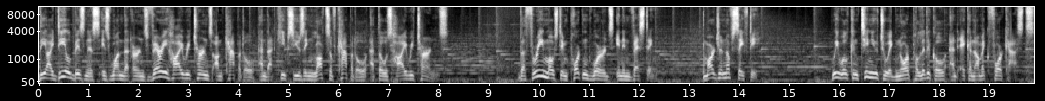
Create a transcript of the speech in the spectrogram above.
The ideal business is one that earns very high returns on capital and that keeps using lots of capital at those high returns. The three most important words in investing margin of safety. We will continue to ignore political and economic forecasts,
